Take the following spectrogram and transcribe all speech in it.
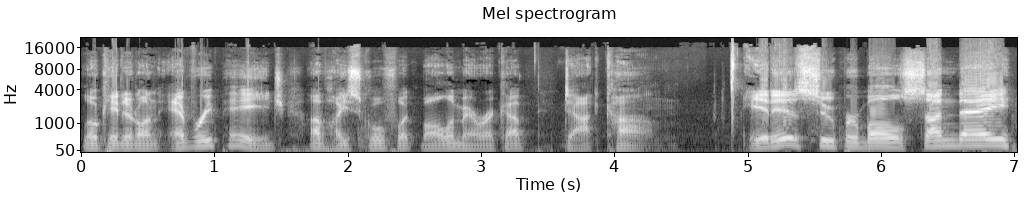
located on every page of HighSchoolFootballAmerica.com. It is Super Bowl Sunday.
